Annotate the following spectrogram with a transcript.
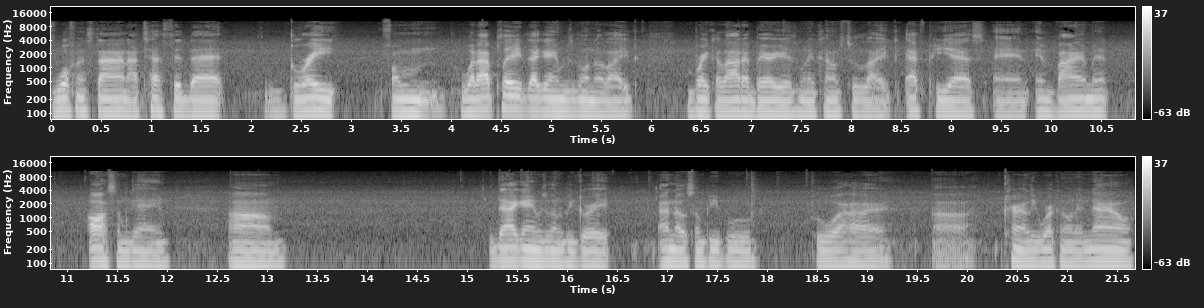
Wolfenstein, I tested that. Great. From what I played, that game is going to like break a lot of barriers when it comes to like FPS and environment. Awesome game. Um, that game is going to be great. I know some people who are uh, currently working on it now.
